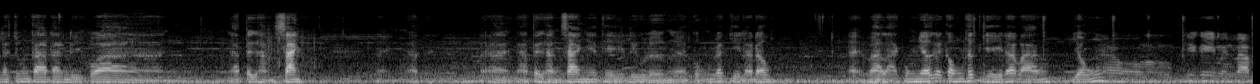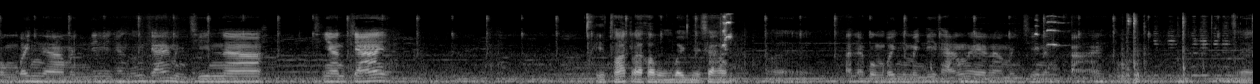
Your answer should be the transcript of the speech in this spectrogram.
là chúng ta đang đi qua ngã tư Hàng Xanh. À, ngã tư Hàng Xanh thì lưu lượng cũng rất chi là đông. Đấy, và lại cũng nhớ cái công thức gì đó bạn Dũng? Trước khi mình vào bồng binh mình đi sang hướng trái mình xin uh, nhan trái. Khi thoát ra khỏi bùng binh thì sao? Thoát ra bồng binh thì mình đi thẳng thì là mình xin ăn phải. Đấy.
